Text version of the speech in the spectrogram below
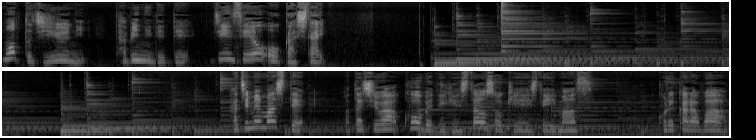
もっと自由に旅に出て人生を謳歌したい。はじめまして。私は神戸でゲストハウスを経営しています。これからは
